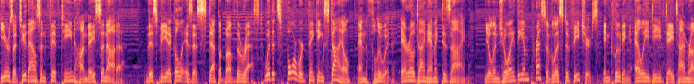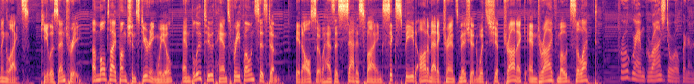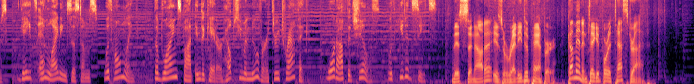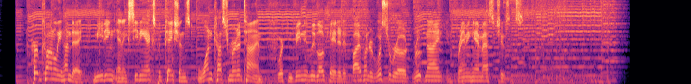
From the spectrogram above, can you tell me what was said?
Here's a 2015 Hyundai Sonata. This vehicle is a step above the rest with its forward-thinking style and fluid aerodynamic design. You'll enjoy the impressive list of features, including LED daytime running lights, keyless entry, a multi-function steering wheel, and Bluetooth hands-free phone system. It also has a satisfying 6-speed automatic transmission with Shiftronic and Drive Mode Select. Program garage door openers, gates, and lighting systems with HomeLink. The blind spot indicator helps you maneuver through traffic. Ward off the chills with heated seats. This Sonata is ready to pamper. Come in and take it for a test drive. Herb Connolly Hyundai, meeting and exceeding expectations one customer at a time. We're conveniently located at 500 Worcester Road, Route 9 in Framingham, Massachusetts.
